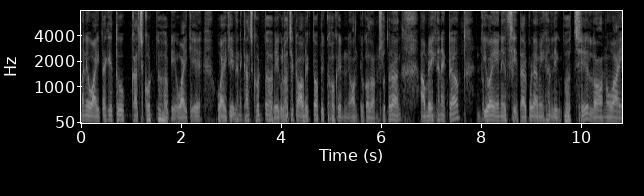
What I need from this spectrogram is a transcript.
মানে ওয়াইটাকে তো কাজ করতে হবে ওয়াইকে ওয়াইকে এখানে কাজ করতে হবে। এগুলো হচ্ছে একটা অব্যক্ত অপেক্ষকের অন্তর্কলন সুতরাং আমরা এখানে একটা ডিওয়াই এনেছি তারপরে আমি এখানে লিখব হচ্ছে লন ওয়াই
